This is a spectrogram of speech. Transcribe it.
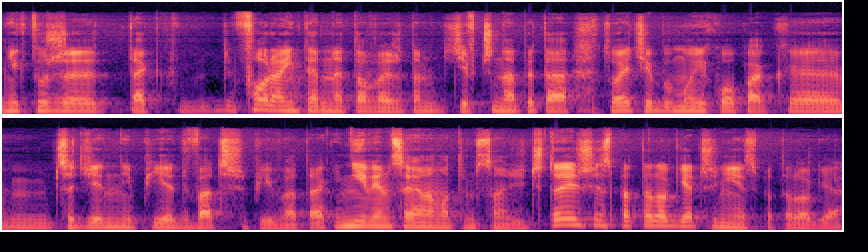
niektórzy tak fora internetowe, że tam dziewczyna pyta, słuchajcie, bo mój chłopak codziennie pije dwa, trzy piwa, tak? Nie wiem, co ja mam o tym sądzić. Czy to już jest patologia, czy nie jest patologia?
